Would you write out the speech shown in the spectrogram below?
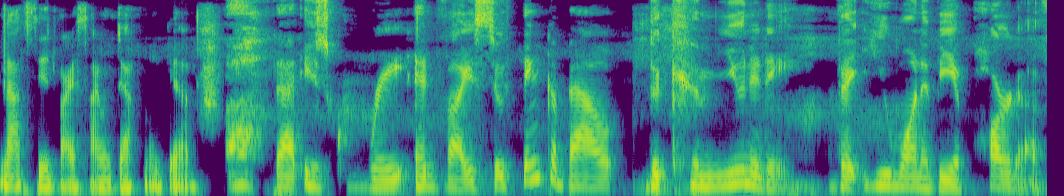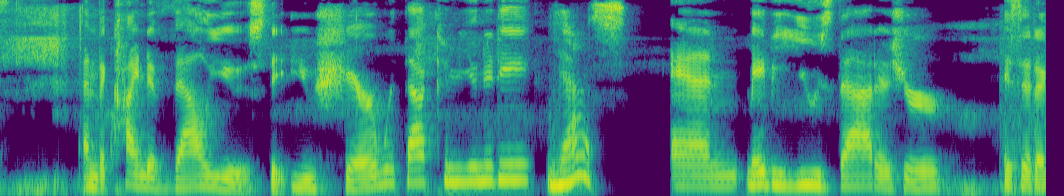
That's the advice I would definitely give. Oh, that is great advice. So think about the community that you want to be a part of and the kind of values that you share with that community. Yes. And maybe use that as your is it a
